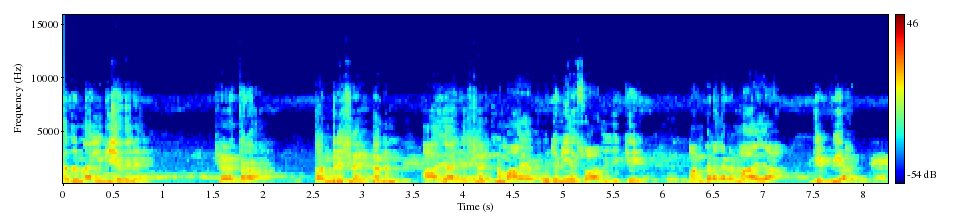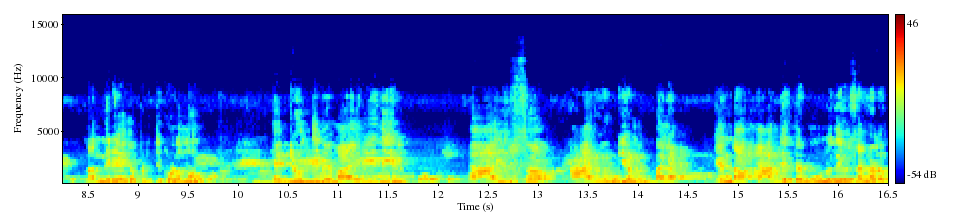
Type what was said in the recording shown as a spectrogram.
അത് നൽകിയതിന് ക്ഷേത്ര തന്ത്രിശ്രേഷ്ഠനും ആചാര്യശ്രേഷ്ഠനുമായ പൂജനീയ സ്വാമിജിക്ക് മംഗളകരമായ ദിവ്യ നന്ദി രേഖപ്പെടുത്തിക്കൊള്ളുന്നു. ഏറ്റവും ദിവ്യമായ രീതിയിൽ ആയുസ് ആരോഗ്യം ബലം എന്ന ആദ്യത്തെ മൂന്ന് ദിവസങ്ങളും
